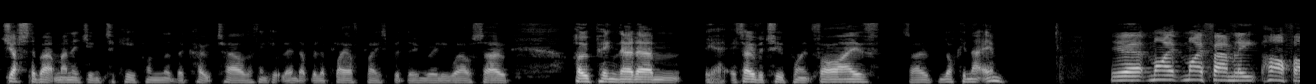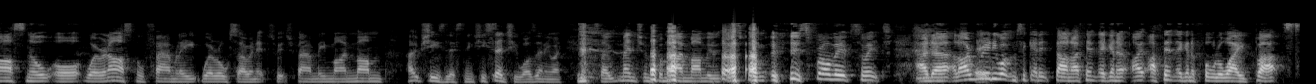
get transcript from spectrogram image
just about managing to keep on the, the coattails. I think it will end up with a playoff place, but doing really well. So hoping that, um, yeah, it's over 2.5. So locking that in. Yeah, my my family, half Arsenal, or we're an Arsenal family. We're also an Ipswich family. My mum, I hope she's listening. She said she was anyway. So mention for my mum who's from who's from Ipswich, and uh, and I really want them to get it done. I think they're gonna I, I think they're gonna fall away, but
